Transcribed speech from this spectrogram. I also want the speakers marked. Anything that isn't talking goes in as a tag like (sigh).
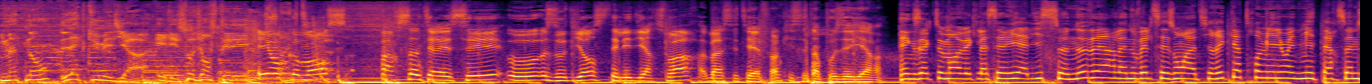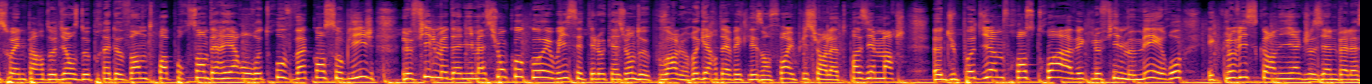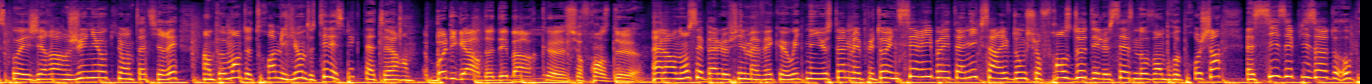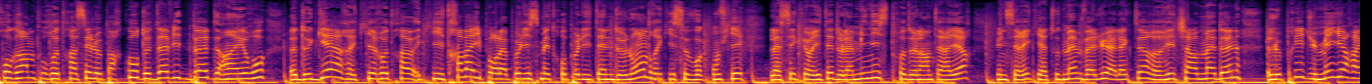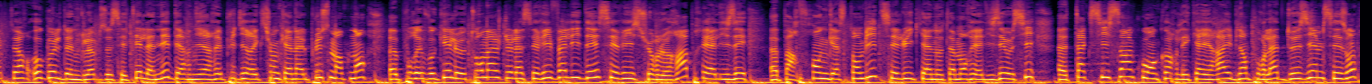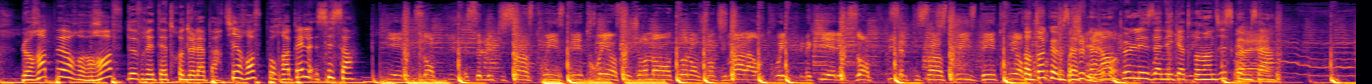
Speaker 1: Et maintenant, l'actu média et les audiences télé.
Speaker 2: Et on commence par s'intéresser aux audiences télé d'hier soir. Bah, c'était F1 qui s'est imposé hier.
Speaker 3: Exactement, avec la série Alice Nevers, la nouvelle saison a attiré 4 millions et demi de personnes, soit une part d'audience de près de 23%. Derrière, on retrouve Vacances oblige, le film d'animation Coco. Et oui, c'était l'occasion de pouvoir le regarder avec les enfants. Et puis sur la troisième marche euh, du podium, France 3 avec le film Mes héros et Clovis Cornillac, Josiane Balasco et Gérard Jugnot qui ont attiré un peu moins de 3 millions de téléspectateurs.
Speaker 2: Bodyguard débarque euh, sur France 2.
Speaker 3: Alors non, c'est pas le film avec euh, Whitney Houston, mais plutôt une série britannique. Ça arrive donc sur France 2 dès le 16 novembre prochain. Euh, Six épisodes au programme pour retracer le parcours de David Budd, un héros de guerre qui, retra- qui travaille pour la police métropolitaine de Londres et qui se voit confier la sécurité de la ministre de l'Intérieur. Une série qui a tout de même valu à l'acteur Richard Madden le prix du meilleur acteur au Golden Globes. C'était l'année dernière. Et puis direction Canal Plus maintenant pour évoquer le tournage de la série Validée, série sur le rap réalisée euh, par Franck Gastambide. C'est lui qui a notamment réalisé aussi euh, Taxi 5 ou encore Les Kaira. Et bien pour la deuxième saison, le rappeur Rof devrait être de la partie. Rof, pour rappel, c'est ça.
Speaker 4: Qui est l'exemple? Et celui qui s'instruit se détruit en séjournant en tôle en faisant du mal à autrui. Mais qui est l'exemple? Celle qui s'instruit se détruit en
Speaker 3: T'entends comme ça,
Speaker 2: bien,
Speaker 3: un peu les années 90 comme
Speaker 2: Ouais.
Speaker 3: ça.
